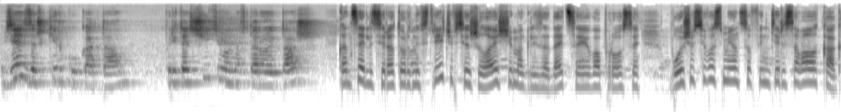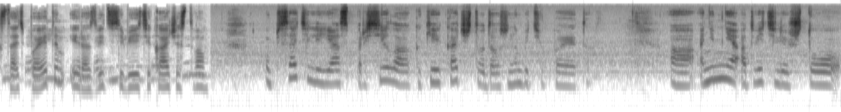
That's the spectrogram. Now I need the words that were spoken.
Взять за шкирку кота, притащить его на второй этаж. В конце литературной встречи все желающие могли задать свои вопросы. Больше всего сменцев интересовало, как стать поэтом и развить в себе эти качества. У писателей я спросила, какие качества должны быть у поэтов. А, они мне ответили, что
